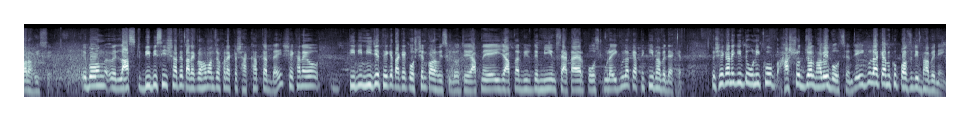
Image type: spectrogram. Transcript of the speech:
করা হয়েছে। এবং লাস্ট বিবিসির সাথে তারেক রহমান যখন একটা সাক্ষাৎকার দেয়, সেখানেও তিনি নিজে থেকে তাকে কোশ্চেন করা হয়েছিল যে আপনি এই যে আপনার বিরুদ্ধে মিম স্যাটায়ার পোস্টগুলো এইগুলোকে আপনি কীভাবে দেখেন? তো সেখানে কিন্তু উনি খুব হাস্যোজ্জ্বলভাবেই বলছেন যে এইগুলোকে আমি খুব পজিটিভভাবে নেই।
